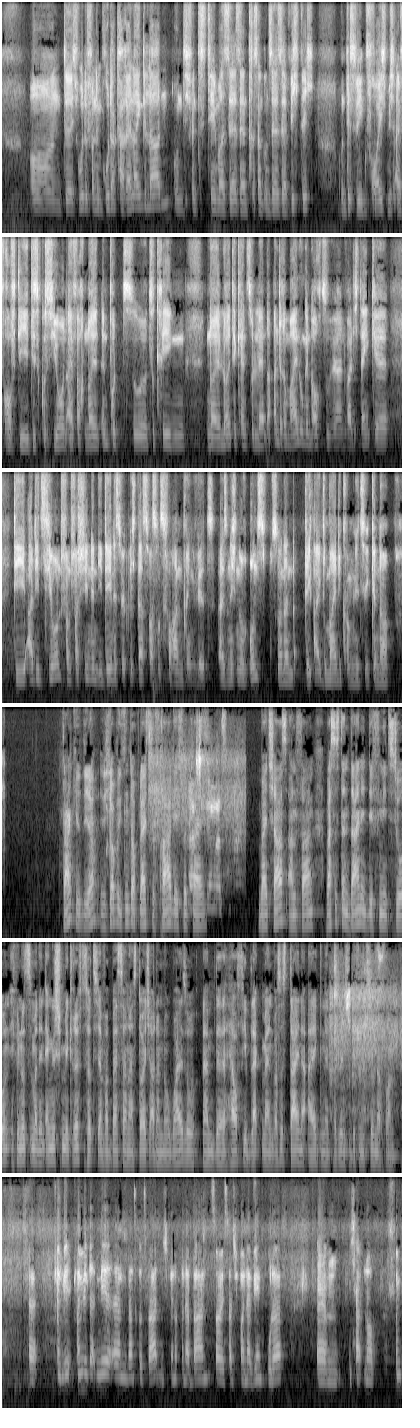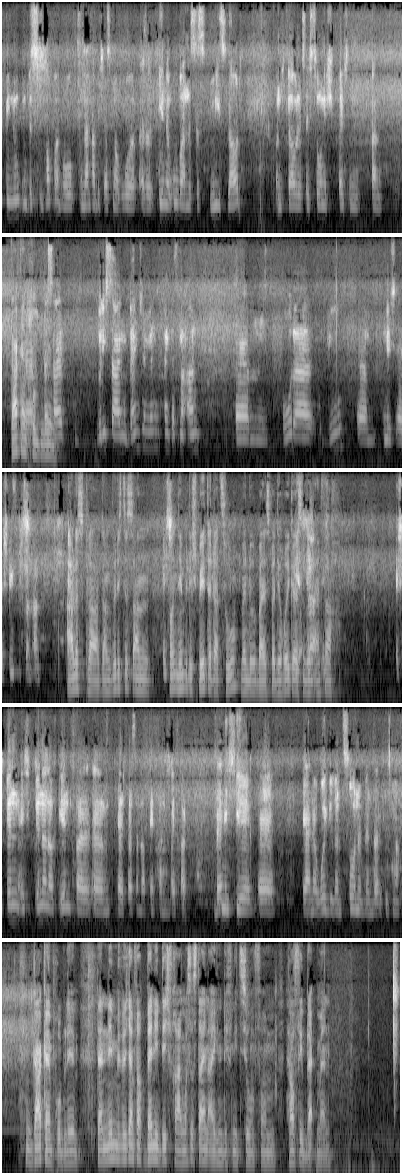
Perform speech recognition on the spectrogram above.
Und äh, ich wurde von dem Bruder Karel eingeladen und ich finde das Thema sehr, sehr interessant und sehr, sehr wichtig. Und deswegen freue ich mich einfach auf die Diskussion, einfach neuen Input zu, zu kriegen, neue Leute kennenzulernen, andere Meinungen auch zu hören, weil ich denke, die Addition von verschiedenen Ideen ist wirklich das, was uns voranbringen wird. Also nicht nur uns, sondern die, allgemein die Community, genau. Danke dir. Ich glaube, wir sind auch gleich zur Frage. Ich würde bei, bei Charles anfangen. Was ist denn deine Definition? Ich benutze immer den englischen Begriff, das hört sich einfach besser an als Deutsch. I don't know why. So, um, the healthy black man. Was ist deine eigene persönliche Definition davon? Äh, können wir, können wir mir ähm, ganz kurz warten? Ich bin noch in der Bahn. Sorry, das hatte ich vorhin erwähnt, Bruder. Ähm, ich habe noch fünf Minuten bis zum Hauptbahnhof und dann habe ich erstmal Ruhe. Also hier in der U-Bahn ist es mies laut und ich glaube, dass ich so nicht sprechen kann. Gar kein Ähm, Problem. Deshalb würde ich sagen, Benjamin fängt erstmal an ähm, oder du ähm, und ich äh, schließe mich dann an. Alles klar, dann würde ich das an Ich- und nehme dich später dazu, wenn du weil es bei dir ruhiger ist Ja, und dann ja, einfach. Ich bin, ich bin dann auf jeden Fall, ähm, ja, ich weiß dann auf jeden Fall einen Beitrag, wenn ich hier äh, ja, in einer ruhigeren Zone bin, sag ich jetzt mal. Gar kein Problem. Dann nehme würde ich einfach Benny dich fragen. Was ist deine eigene Definition vom healthy black man?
